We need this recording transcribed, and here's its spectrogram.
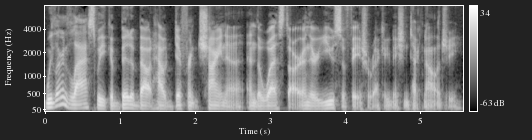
We learned last week a bit about how different China and the West are in their use of facial recognition technology,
